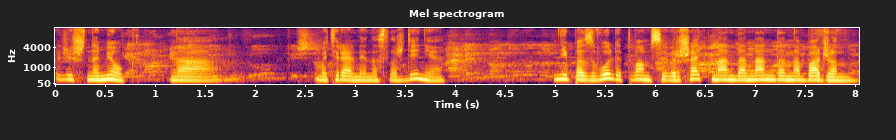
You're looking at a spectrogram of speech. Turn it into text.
лишь намек на материальные наслаждения не позволят вам совершать Нанда Нанда на Баджан.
